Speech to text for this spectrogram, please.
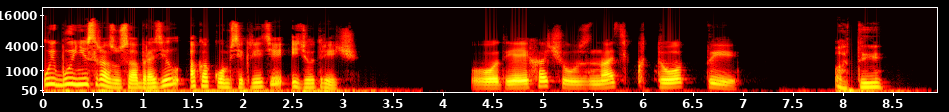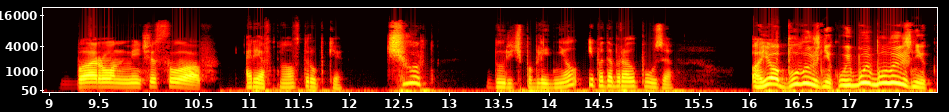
Уйбуй не сразу сообразил, о каком секрете идет речь. «Вот я и хочу узнать, кто ты». «А ты?» «Барон Мечислав». — рявкнула в трубке. «Черт!» — Дурич побледнел и подобрал пузо. «А я булыжник, уйбуй булыжник!»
